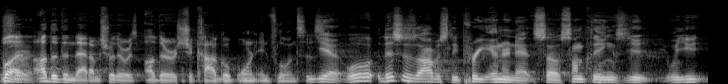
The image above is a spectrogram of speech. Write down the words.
but sure. other than that, I'm sure there was other Chicago-born influences. Yeah, well, this is obviously pre-internet, so some things you when you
